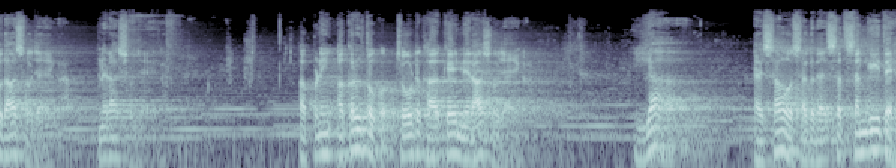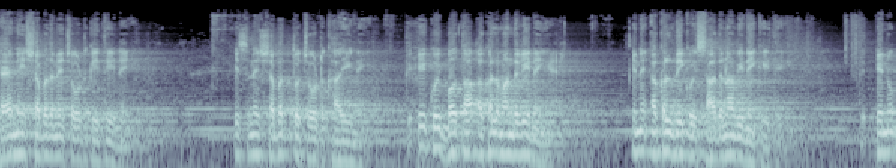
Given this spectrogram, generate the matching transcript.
ਉਦਾਸ ਹੋ ਜਾਏਗਾ ਨਿਰਾਸ਼ ਹੋ ਜਾਏਗਾ ਆਪਣੀ ਅਕਲ ਤੋਂ ਚੋਟ ਖਾ ਕੇ ਨਿਰਾਸ਼ ਹੋ ਜਾਏਗਾ ਜਾਂ ਐਸਾ ਹੋ ਸਕਦਾ ਹੈ ਸਤਸੰਗੀ ਤੇ ਹੈ ਨਹੀਂ ਸ਼ਬਦ ਨੇ ਚੋਟ ਕੀਤੀ ਨਹੀਂ ਇਸ ਨੇ ਸ਼ਬਦ ਤੋਂ ਚੋਟ ਖਾਈ ਨਹੀਂ ਤੇ ਇਹ ਕੋਈ ਬਹੁਤਾ ਅਕਲਮੰਦ ਵੀ ਨਹੀਂ ਹੈ ਇਹਨੇ ਅਕਲ ਦੀ ਕੋਈ ਸਾਧਨਾ ਵੀ ਨਹੀਂ ਕੀਤੀ ਤੇ ਇਹਨੂੰ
